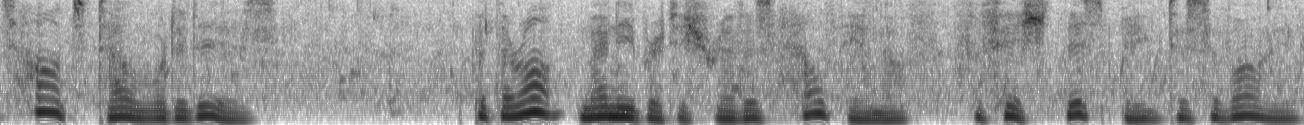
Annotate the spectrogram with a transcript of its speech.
It's hard to tell what it is, but there aren't many British rivers healthy enough for fish this big to survive.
